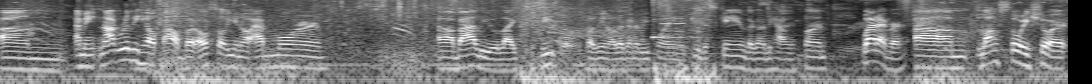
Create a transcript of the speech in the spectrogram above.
Um, I mean, not really help out, but also, you know, add more uh, value like to people because you know they're gonna be playing through this game they're gonna be having fun whatever. Um, long story short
